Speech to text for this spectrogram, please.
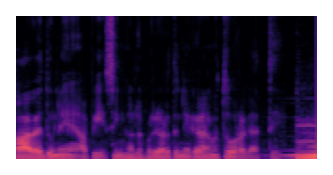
කාවැදුනේ අපි සිංහල ප්‍රවර්තනය කරන්න තෝරගත්තේ.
